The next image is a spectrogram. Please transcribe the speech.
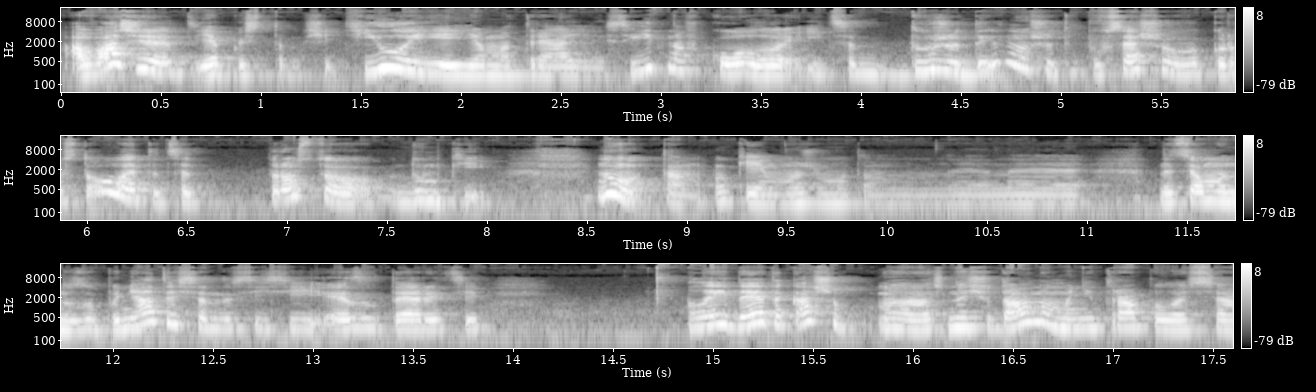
А у вас же якось там ще тіло є, є матеріальний світ навколо, і це дуже дивно, що типу все, що ви використовуєте, це просто думки. Ну там окей, можемо там не, не на цьому не зупинятися на всій цій езотериці. Але ідея така, що е, нещодавно мені трапилося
